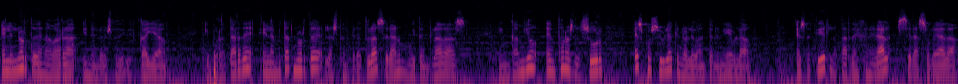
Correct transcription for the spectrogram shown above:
en el norte de Navarra y en el oeste de Vizcaya. Y por la tarde, en la mitad norte, las temperaturas serán muy templadas. En cambio, en zonas del sur es posible que no levanten niebla. Es decir, la tarde en general será soleada,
